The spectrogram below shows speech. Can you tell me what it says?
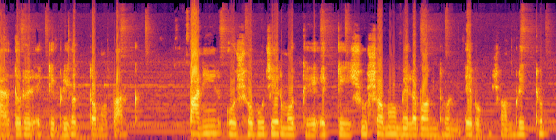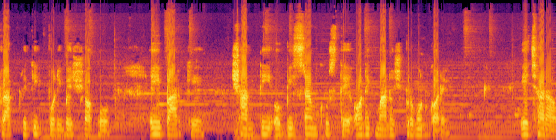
আয়তনের একটি বৃহত্তম পার্ক। পানির ও সবুজের মধ্যে একটি সুষম মেলবন্ধন এবং সমৃদ্ধ প্রাকৃতিক পরিবেশ সহ এই পার্কে শান্তি ও বিশ্রাম খুঁজতে অনেক মানুষ ভ্রমণ করে। এছাড়াও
